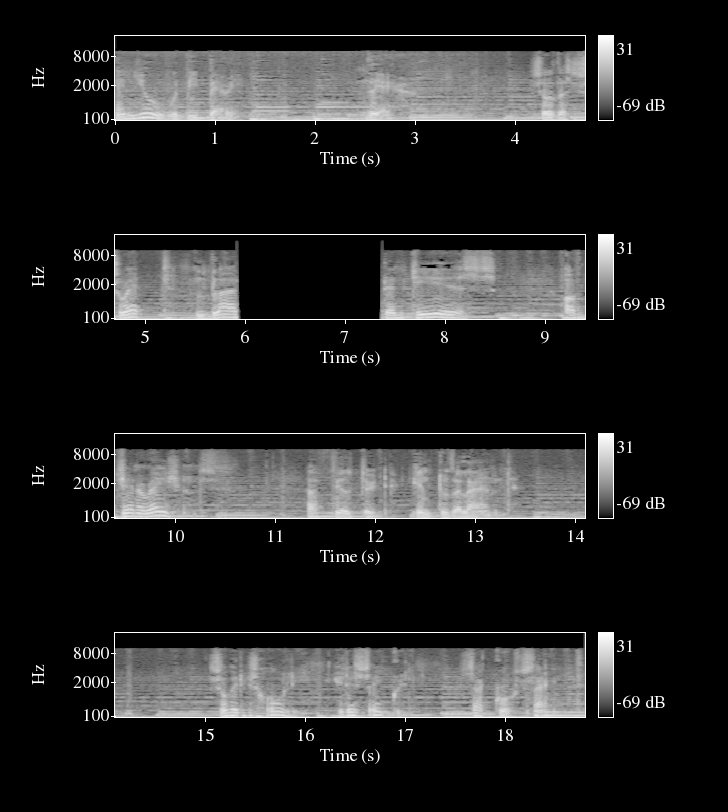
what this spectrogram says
And you would be buried there. So the sweat blood and tears of generations have filtered into the land. So it is holy, it is sacred, sacrosanct.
